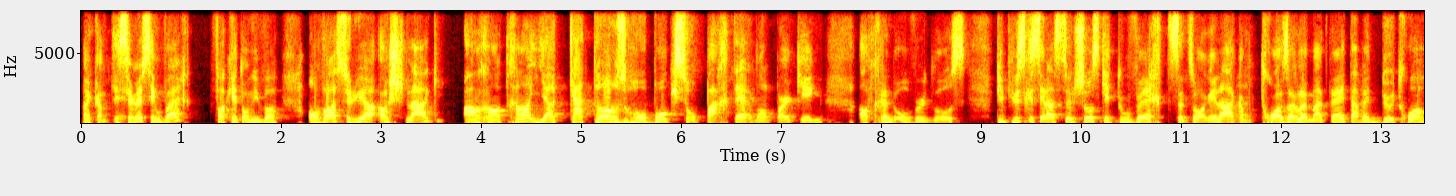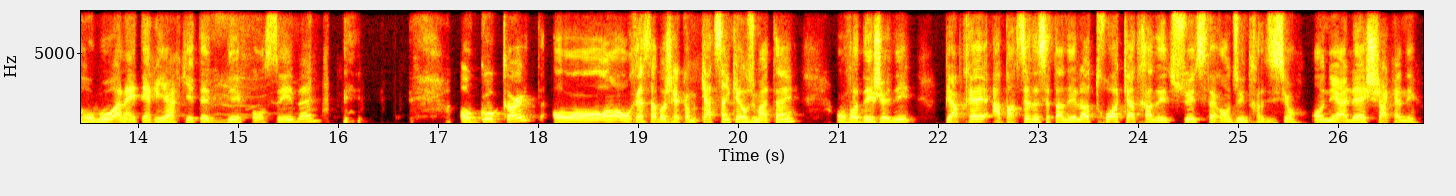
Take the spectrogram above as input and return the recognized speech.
On est comme, t'es sérieux, c'est ouvert? Fuck it, on y va. On va à celui à Hochelag en rentrant, il y a 14 robots qui sont par terre dans le parking en train d'overdose. Puis puisque c'est la seule chose qui est ouverte cette soirée-là, à comme 3 heures le matin, t'avais deux, trois robots à l'intérieur qui étaient défoncés, man. on go-kart, on, reste là-bas jusqu'à comme 4-5 heures du matin, on va déjeuner. Puis après, à partir de cette année-là, 3-4 années de suite, c'était rendu une tradition. On y allait chaque année.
